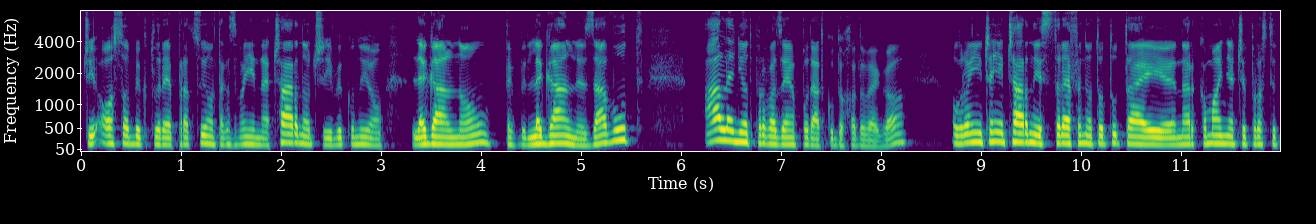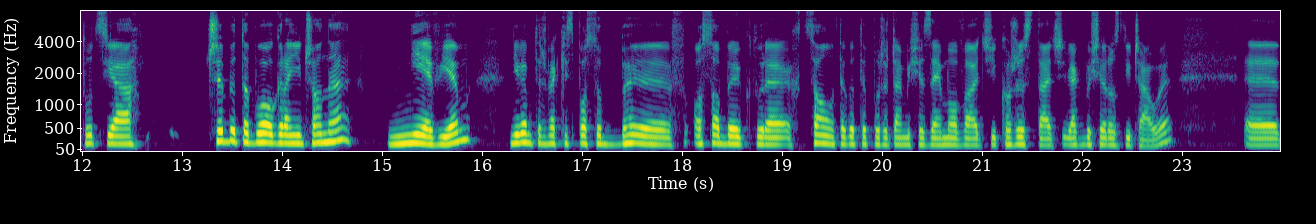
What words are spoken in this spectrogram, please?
czyli osoby, które pracują tak zwanie na czarno, czyli wykonują legalną, tak legalny zawód, ale nie odprowadzają podatku dochodowego. Ograniczenie czarnej strefy, no to tutaj narkomania czy prostytucja, czy by to było ograniczone? Nie wiem. Nie wiem też w jaki sposób by osoby, które chcą tego typu rzeczami się zajmować i korzystać, jakby się rozliczały. E,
